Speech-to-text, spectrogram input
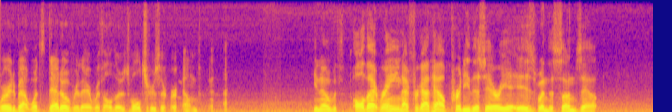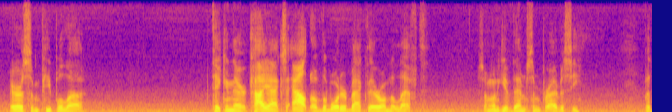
Worried about what's dead over there with all those vultures around. you know, with all that rain, I forgot how pretty this area is when the sun's out. There are some people uh, taking their kayaks out of the water back there on the left. So I'm going to give them some privacy. But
